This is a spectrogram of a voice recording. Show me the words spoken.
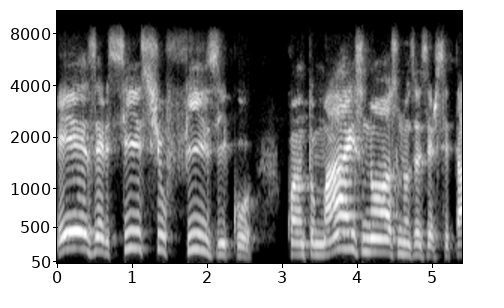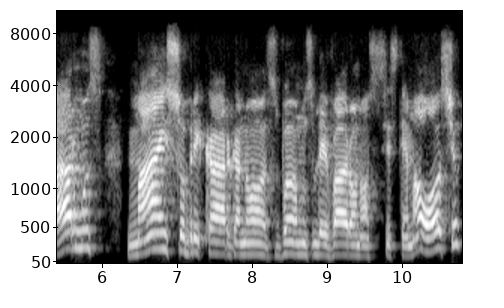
exercício físico. Quanto mais nós nos exercitarmos, mais sobrecarga nós vamos levar ao nosso sistema ósseo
